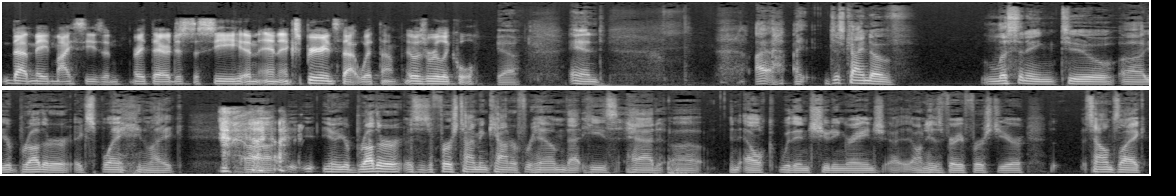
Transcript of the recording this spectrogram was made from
that made my season right there just to see and and experience that with them. It was really cool. Yeah. And I I just kind of listening to uh, your brother explain like uh, you, know your brother this is a first time encounter for him that he's had uh, an elk within shooting range uh, on his very first year sounds like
